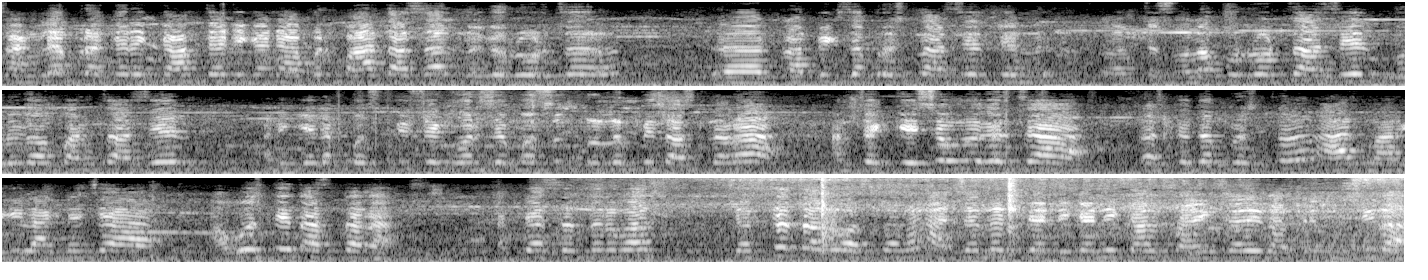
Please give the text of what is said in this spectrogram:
चांगल्या प्रकारे काम त्या ठिकाणी आपण पाहत असाल नगर रोडचं ट्रॅफिकचा प्रश्न असेल ते आमच्या सोलापूर रोडचा असेल कोरेगाव पार्कचा असेल आणि गेल्या पस्तीस एक वर्षापासून प्रलंबित असणारा आमच्या केशवनगरच्या रस्त्याचा प्रश्न आज मार्गी लागण्याच्या अवस्थेत असताना आणि त्या संदर्भात चर्चा चालू असताना अचानक त्या ठिकाणी काल सायंकाळी रात्री उशिरा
